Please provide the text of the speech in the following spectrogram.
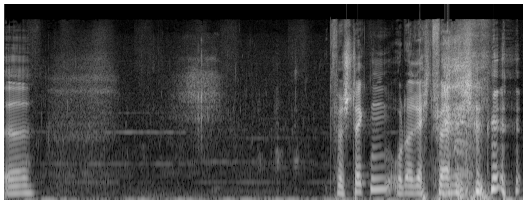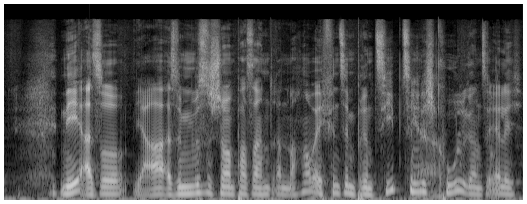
äh, verstecken oder rechtfertigen. nee, also ja, also wir müssen schon ein paar Sachen dran machen, aber ich finde es im Prinzip ziemlich Ja. cool, ganz ehrlich.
